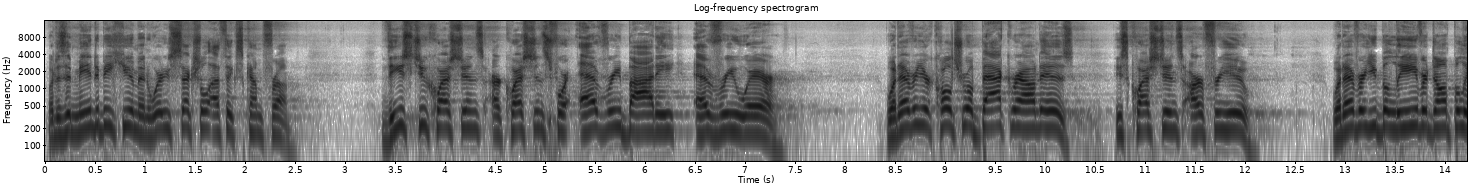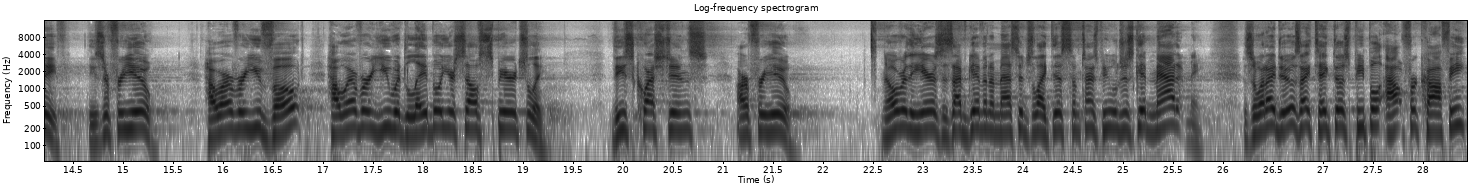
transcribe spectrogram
What does it mean to be human? Where do sexual ethics come from? These two questions are questions for everybody, everywhere. Whatever your cultural background is, these questions are for you. Whatever you believe or don't believe, these are for you however you vote, however you would label yourself spiritually. These questions are for you. Now, over the years, as I've given a message like this, sometimes people just get mad at me. And so, what I do is I take those people out for coffee,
